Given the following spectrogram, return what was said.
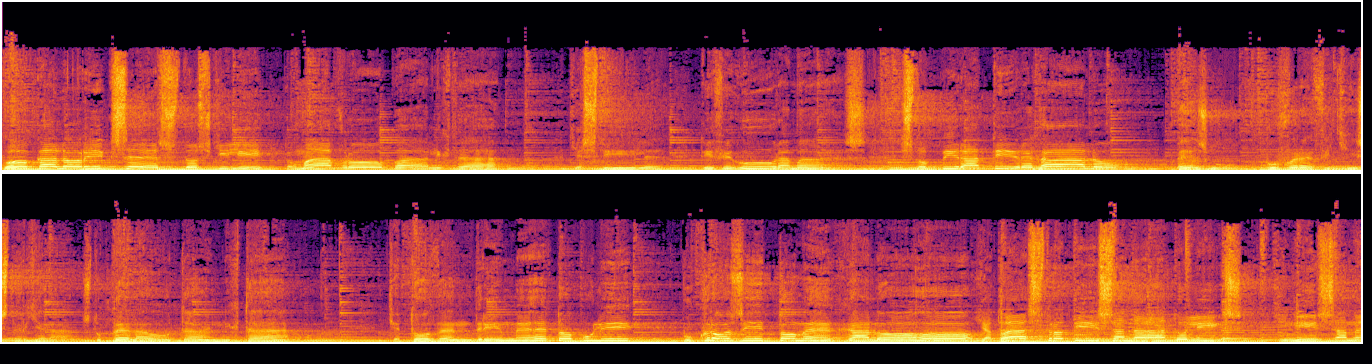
Κόκαλο ρίξε στο σκυλί το μαύρο παλιχτά και στείλε τη φιγούρα μας στο πειρατή ρεγάλο. Πες μου που βρέθηκε η στεριά στου πέλαου τα νυχτά. Και το δέντρι με το πουλί που κρόζει το μεγάλο. Για το άστρο της Ανατολής κινήσαμε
